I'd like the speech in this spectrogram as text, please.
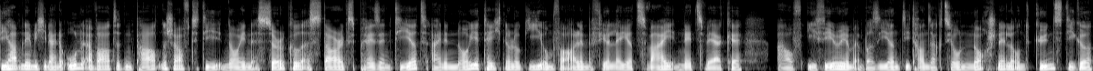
Die haben nämlich in einer unerwarteten Partnerschaft die neuen Circle Starks präsentiert, eine neue Technologie, um vor allem für Layer 2 Netzwerke auf Ethereum basierend die Transaktionen noch schneller und günstiger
